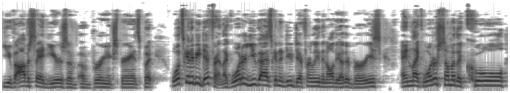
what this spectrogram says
you've obviously had years of, of brewing experience, but what's going to be different? Like, what are you guys going to do differently than all the other breweries? And like, what are some of the cool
